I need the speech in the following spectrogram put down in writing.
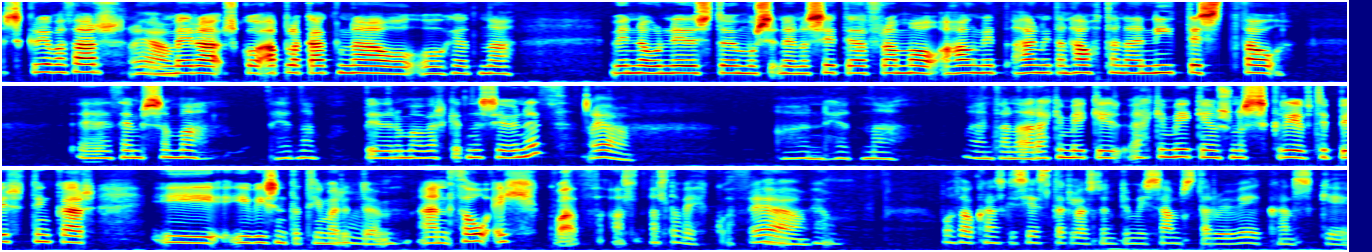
skrifa þar, Já. meira sko aflagagna og, og hérna vinna úr niðurstöðum og neina sitja fram á hagnýt, hagnýtan hátt þannig að það nýtist þá e, þeim sem að hérna, byður um að verkefni sé unnið. Já. En hérna en þannig að það er ekki mikið, ekki mikið um skrif til byrtingar í, í vísindatímaritum. Mm. en þó eitthvað, all, alltaf eitthvað. Já. Já. og þá kannski sérstaklega stundum í samstarfi við kannski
